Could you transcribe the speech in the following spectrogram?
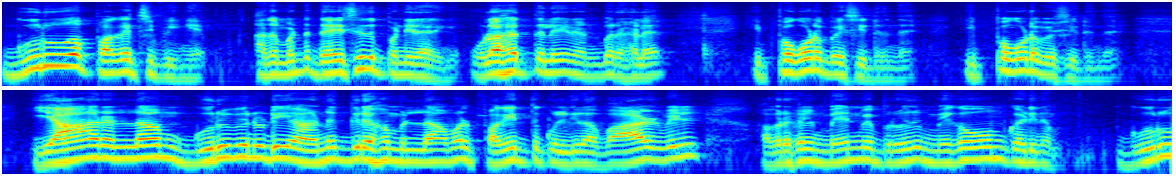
குருவை பகைச்சிப்பீங்க. அதை மட்டும் தயவுசெய்து பண்ணிடாதீங்க. உலகத்திலே நண்பர்களே இப்போ கூட பேசிகிட்டு இருந்தேன். இப்போ கூட பேசிகிட்டு இருந்தேன். யாரெல்லாம் குருவினுடைய அனுக்கிரகம் இல்லாமல் பகைத்து கொள்கிற வாழ்வில் அவர்கள் மேன்மை பெறுவது மிகவும் கடினம். குரு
